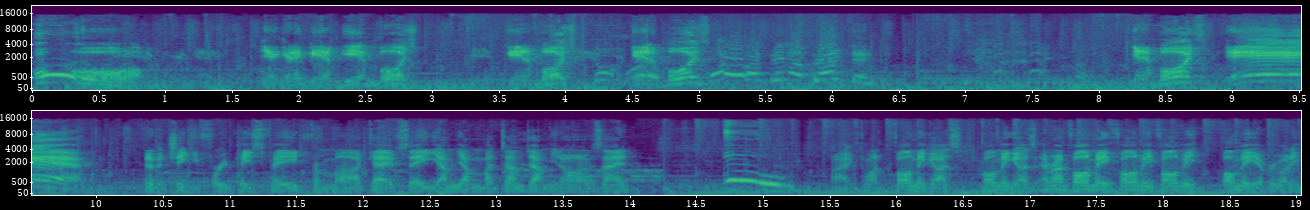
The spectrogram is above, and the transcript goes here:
Oh! Yeah, get him, get him, get him, boys. Get him, boys. Get him, boys. Why have I been abandoned? Get him, boys. Yeah! Bit of a cheeky free piece feed from uh, KFC. Yum, yum, my dum dum. You know what I'm saying? Ooh! Alright, come on. Follow me, guys. Follow me, guys. Everyone follow me. Follow me. Follow me. Follow me, everybody.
